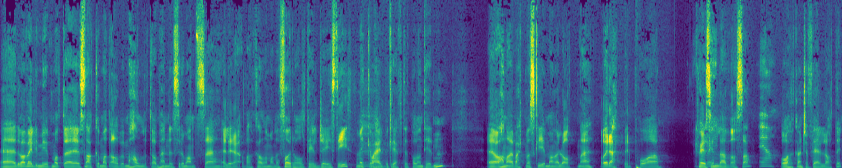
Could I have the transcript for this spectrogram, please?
Det var veldig mye på en måte snakk om at albumet handlet om hennes romanse, eller hva kaller man det, forhold til JC, som ikke var helt bekreftet på den tiden. Eh, Og han har jo vært med å skrive mange av låtene, og rapper på 'Crazy In Love' også. Ja. Og kanskje flere låter.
